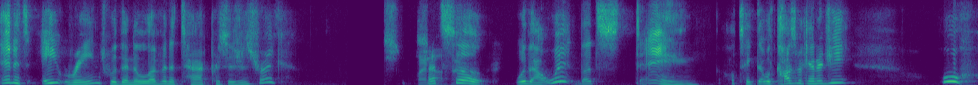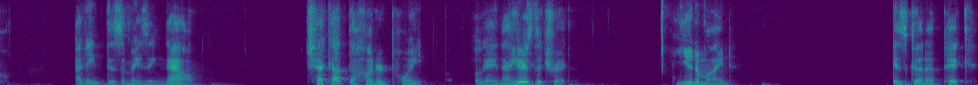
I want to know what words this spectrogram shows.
And it's eight range with an 11 attack precision strike. Why That's not? uh with outwit. That's dang. I'll take that with cosmic energy. Whew. I think this is amazing. Now, check out the hundred point. Okay, now here's the trick. Unimind is gonna pick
